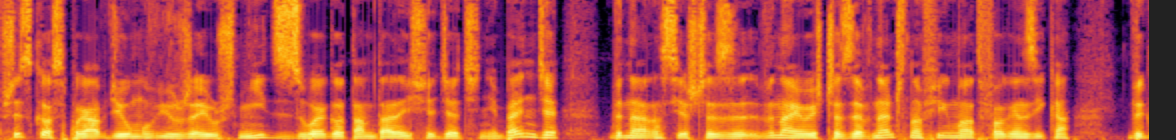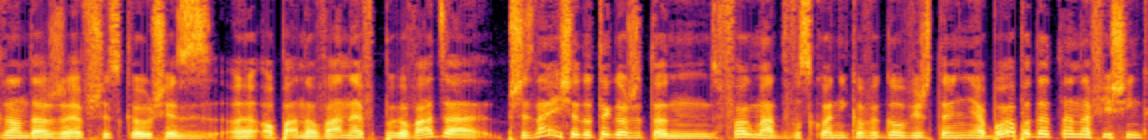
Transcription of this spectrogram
wszystko sprawdził, mówił, że już nic złego tam dalej się dziać nie będzie. Wynajął jeszcze, wynajął jeszcze zewnętrzną firmę od Forenzika. Wygląda, że wszystko już jest e, opanowane. Wprowadza, przyznaje się do tego, że ten forma dwuskładnikowego uwierzytelnienia była podatna na phishing,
